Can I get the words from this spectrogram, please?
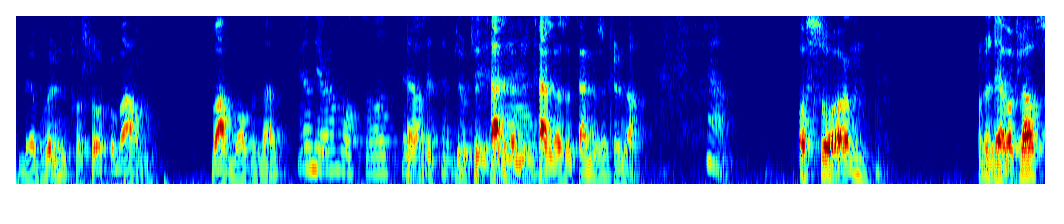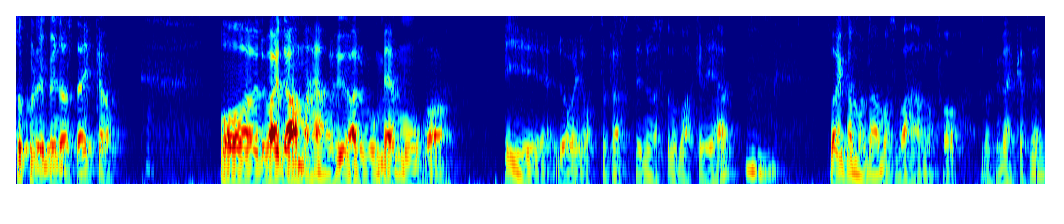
blir brun, for å se hvor varm, varm ovnen er. Ja, det var en måte å Ja. Du, du teller, du teller, og så teller du sekunder. Ja. Og så um, Og når det var klart, så kunne vi begynne å steike. Og det var ei dame her, og hun hadde vært med mora i, da i 48, da neste var bakeri her. Det var ei gammel dame som var her nå for noen uker siden.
